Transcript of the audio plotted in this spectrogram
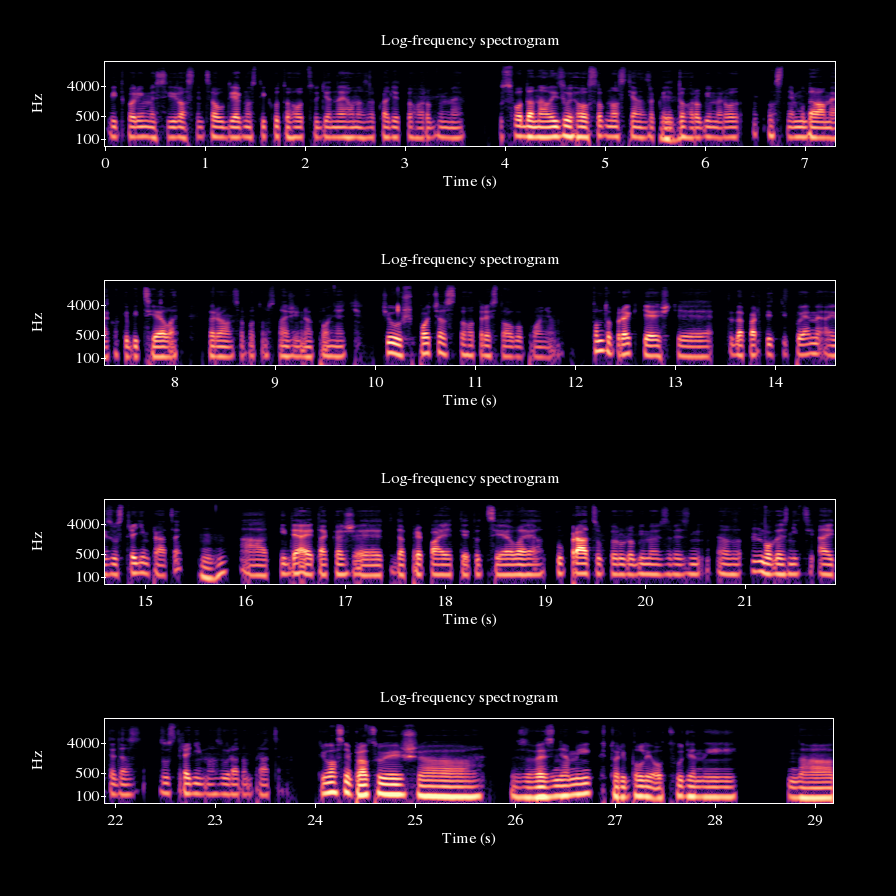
vytvoríme si vlastne celú diagnostiku toho odsudeného, na základe toho robíme svod analýzu jeho osobnosti a na základe mm-hmm. toho robíme, vlastne mu dávame ako keby ciele, ktoré on sa potom snaží naplňať. Či už počas toho trestu alebo po ňom. V tomto projekte ešte teda participujeme aj s ústredím práce mm-hmm. a idea je taká, že teda prepájať tieto ciele a tú prácu, ktorú robíme väzni, vo väznici aj teda s ústredím a s úradom práce. Ty vlastne pracuješ uh, s väzňami, ktorí boli odsúdení na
